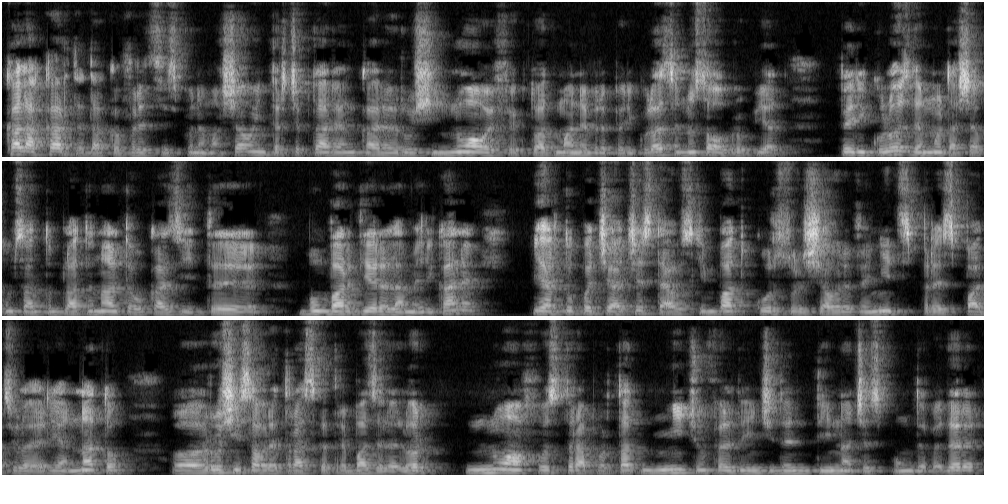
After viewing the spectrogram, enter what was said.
ca la carte, dacă vreți să spunem așa, o interceptare în care rușii nu au efectuat manevre periculoase, nu s-au apropiat periculos de mult, așa cum s-a întâmplat în alte ocazii de bombardierele americane, iar după ce acestea au schimbat cursul și au revenit spre spațiul aerian NATO, uh, rușii s-au retras către bazele lor. Nu a fost raportat niciun fel de incident din acest punct de vedere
